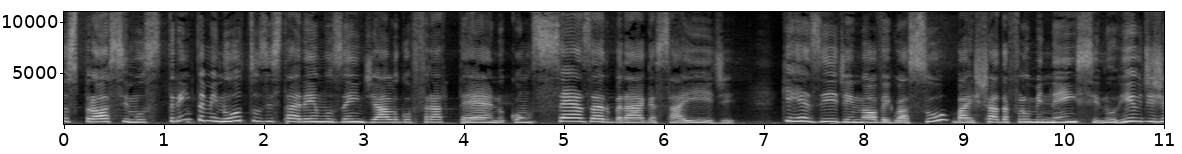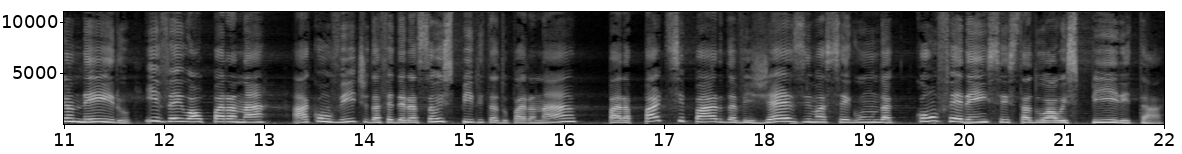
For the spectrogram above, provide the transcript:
os próximos 30 minutos estaremos em diálogo fraterno com César Braga Saide, que reside em Nova Iguaçu, Baixada Fluminense, no Rio de Janeiro, e veio ao Paraná a convite da Federação Espírita do Paraná para participar da 22ª Conferência Estadual Espírita.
